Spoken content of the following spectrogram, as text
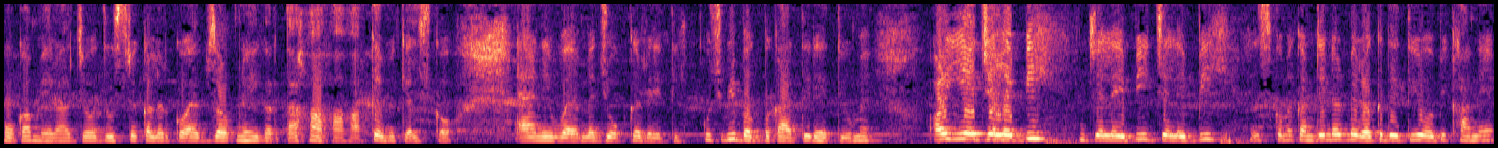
होगा मेरा जो दूसरे कलर को एब्जॉर्ब नहीं करता। हाँ हाँ हाँ केमिकल्स को। एनी वे मैं जोक कर रही थी। कुछ भी बकबकाती रहती हूँ मैं। और ये जलेबी जलेबी जलेबी इसको मैं कंटेनर में रख देती हूँ। अभी खाने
